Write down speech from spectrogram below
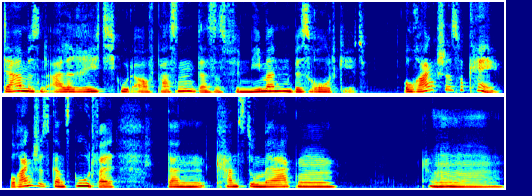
da müssen alle richtig gut aufpassen, dass es für niemanden bis rot geht. Orange ist okay. Orange ist ganz gut, weil dann kannst du merken, hm,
